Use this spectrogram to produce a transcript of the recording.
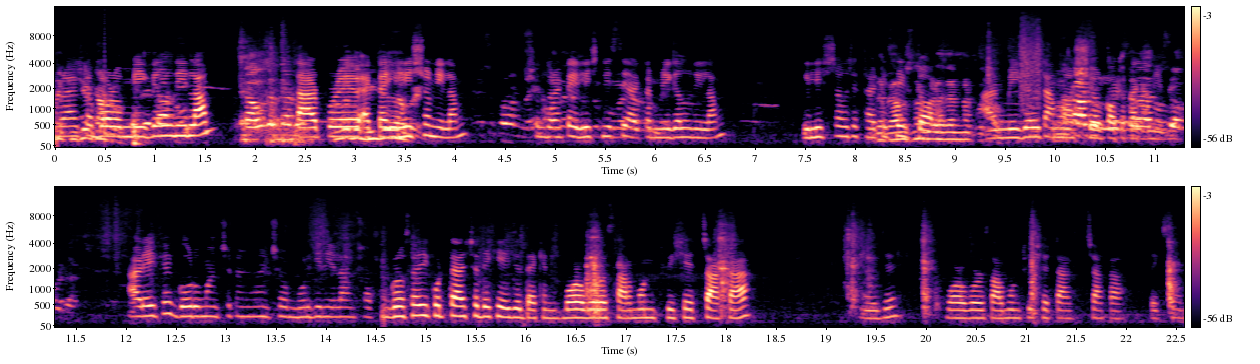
আমরা একটা বড় মিগেল নিলাম তারপরে একটা ইলিশও নিলাম। সুন্দর একটা ইলিশ নিচ্ছি আর একটা মৃগেল নিলাম। ইলিশটা হচ্ছে থার্টি সিক্স ডলার আর মৃগেলটা আমরা শিওর কত টাকা নেবে। আর এই যে গরু মাংস টাংস মাংস মুরগি নিলাম সব গ্রোসারি করতে আসছে দেখি এই যে দেখেন বড় বড় সালমন ফিশের চাকা। এই যে বড় বড় সালমন ফিশের চাকা দেখছেন?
